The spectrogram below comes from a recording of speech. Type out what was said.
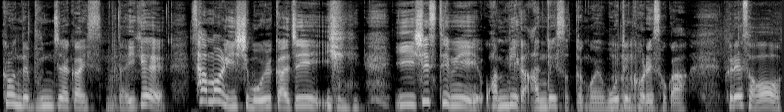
그런데 문제가 있습니다. 이게 3월 25일까지 이, 이 시스템이 완비가 안 돼 있었던 거예요. 모든 음. 거래소가. 그래서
